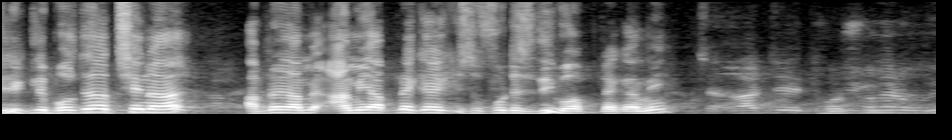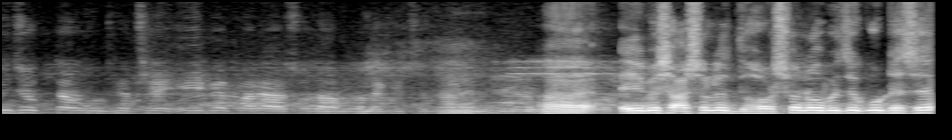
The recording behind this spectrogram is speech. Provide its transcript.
ডিরেক্টলি বলতে যাচ্ছি না। আপনাকে আমি আমি আপনাকে কিছু ফুটেজ দিব আপনাকে আমি। আচ্ছা, এই বেশ আসলে ধর্ষণ অভিযোগ উঠেছে।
